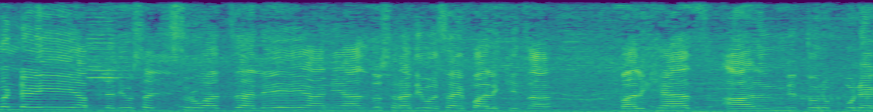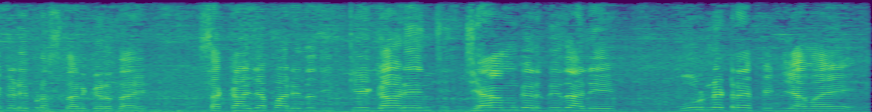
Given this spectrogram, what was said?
मंडळी आपल्या दिवसाची सुरुवात झाली आणि आज दुसरा दिवस आहे पालखीचा. पालखी आज आळंदीतून पुण्याकडे प्रस्थान करत आहे. सकाळच्या पारीतच इतकी गाड्यांची जाम गर्दी झाली. पूर्ण ट्रॅफिक जाम आहे.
